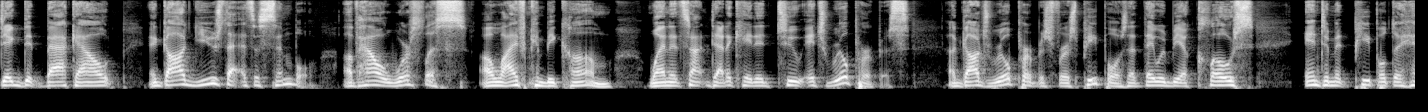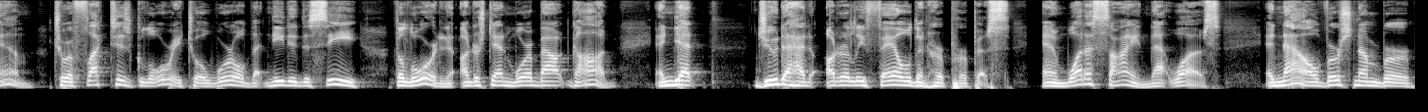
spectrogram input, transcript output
digged it back out. And God used that as a symbol of how worthless a life can become when it's not dedicated to its real purpose. Uh, God's real purpose for his people is that they would be a close, intimate people to him, to reflect his glory to a world that needed to see the Lord and understand more about God. And yet, Judah had utterly failed in her purpose. And what a sign that was. And now, verse number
